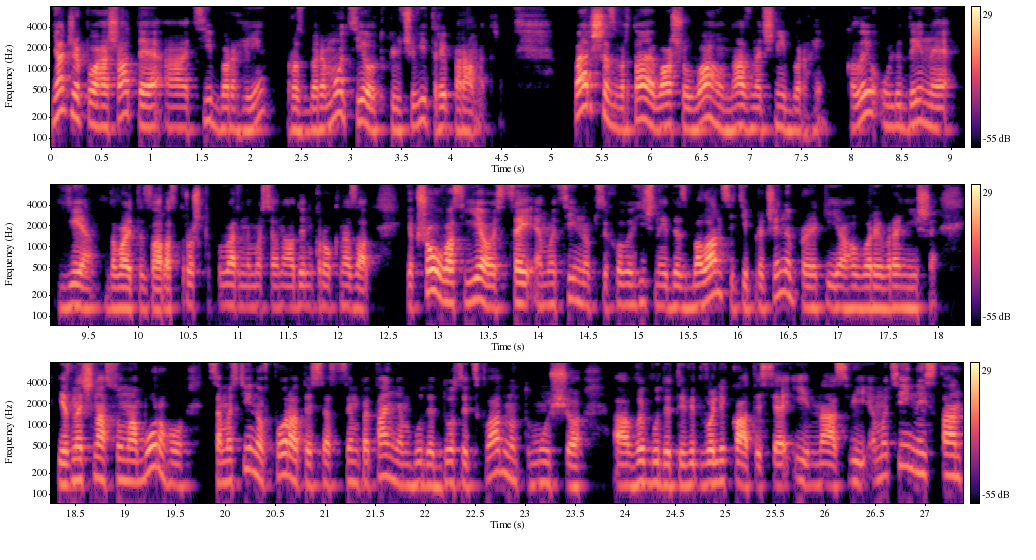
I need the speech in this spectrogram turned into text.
Як же погашати ці борги? Розберемо ці от ключові три параметри. Перше, звертаю вашу увагу на значні борги. Коли у людини є, давайте зараз трошки повернемося на один крок назад. Якщо у вас є ось цей емоційно-психологічний дисбаланс і ті причини, про які я говорив раніше, і значна сума боргу, самостійно впоратися з цим питанням буде досить складно, тому що ви будете відволікатися і на свій емоційний стан,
